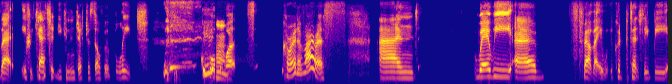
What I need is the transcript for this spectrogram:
that if you catch it, you can inject yourself with bleach. Hmm. what coronavirus, and where we uh, felt that it could potentially be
